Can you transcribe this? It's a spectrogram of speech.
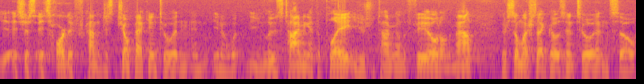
it's just it's hard to kind of just jump back into it and, and you know what you lose timing at the plate you lose your timing on the field on the mound. There's so much that goes into it and so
